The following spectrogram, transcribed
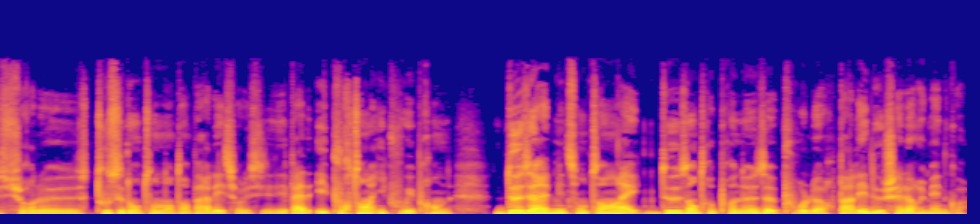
sur le tout ce dont on entend parler sur le sujet des EHPAD. Et pourtant, il pouvait prendre deux heures et demie de son temps avec deux entrepreneuses pour leur parler de chaleur humaine, quoi.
